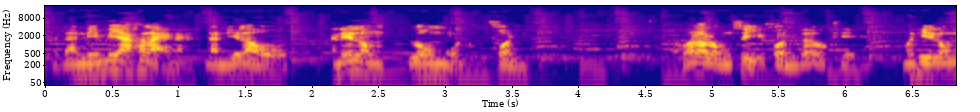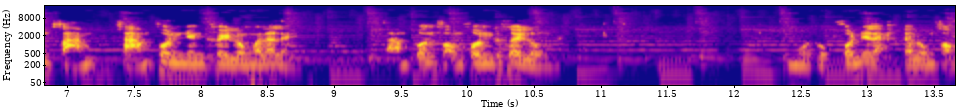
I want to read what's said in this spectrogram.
แต่ด้านนี้ไม่ยากเท่าไหร่นะด้านนี้เรา อันนี้ลงลงหมดคน แต่ว่าเราลงสี่คนก็โอเคบางทีลงสามสามคนยังเคยลงมาแล้วเลยสามคนสองคนก็เคยลง หมดหกคนนี่แหละ แต่ลงสอง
